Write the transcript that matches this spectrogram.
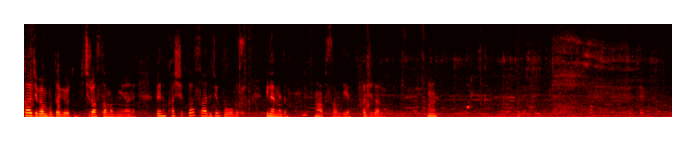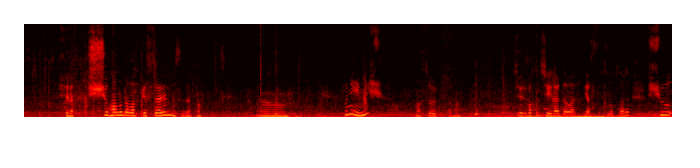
Sadece ben burada gördüm. Hiç rastlamadım yani. Benim kaşıkla sadece bu olur. Bilemedim. Ne yapsam diye acılarım. Hı. Şöyle şu halı da bak göstereyim mi size? Bak. Bu neymiş? Masa örtüsü ha. Şöyle bakın şeyler de var. Yastık kılıfları. Şu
